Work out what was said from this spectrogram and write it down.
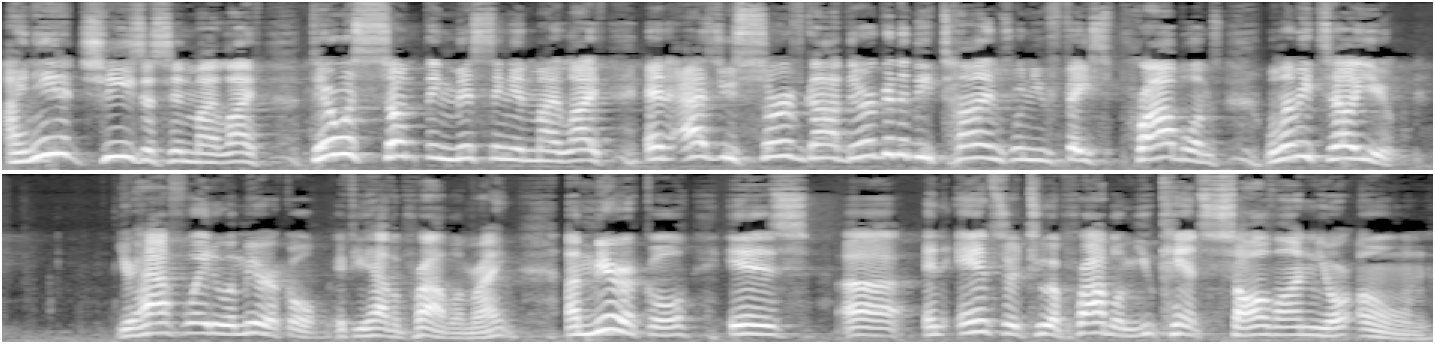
I needed Jesus in my life. There was something missing in my life. And as you serve God, there are going to be times when you face problems. Well, let me tell you, you're halfway to a miracle if you have a problem, right? A miracle is uh, an answer to a problem you can't solve on your own.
